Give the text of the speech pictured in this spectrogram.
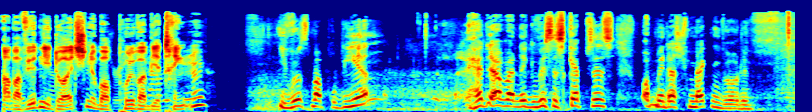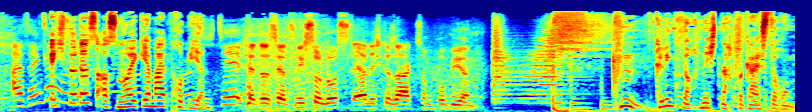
Aber würden die Deutschen überhaupt Pulverbier trinken? Ich würde es mal probieren, hätte aber eine gewisse Skepsis, ob mir das schmecken würde. Ich würde es aus Neugier mal probieren. Ich hätte es jetzt nicht so Lust, ehrlich gesagt, zum Probieren. Hm, klingt noch nicht nach Begeisterung.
